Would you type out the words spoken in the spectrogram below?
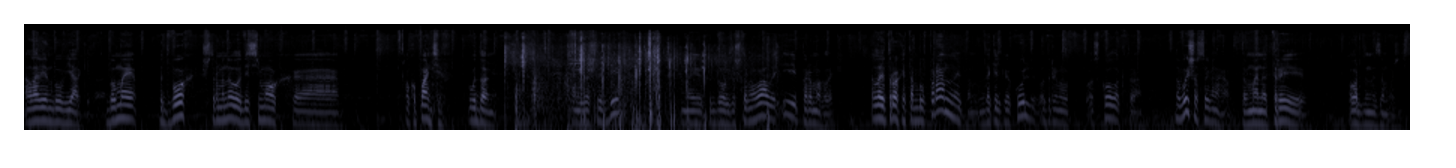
але він був яркий. Бо ми вдвох штурманули вісьмох е- окупантів у домі. Вони зайшли в дім, ми їх вдвох заштурмували і перемогли. Але трохи там був поранений, там декілька куль отримав осколок, то ну, вийшов своїми ногами. То в мене три ордени за мужність.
